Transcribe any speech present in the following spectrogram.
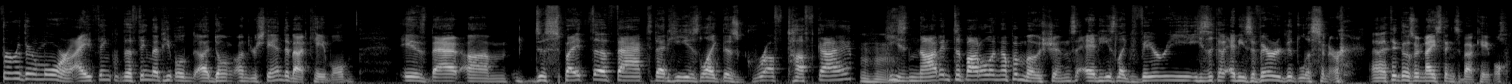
furthermore, I think the thing that people uh, don't understand about Cable is that um, despite the fact that he's like this gruff tough guy mm-hmm. he's not into bottling up emotions and he's like very he's like a, and he's a very good listener and i think those are nice things about cable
